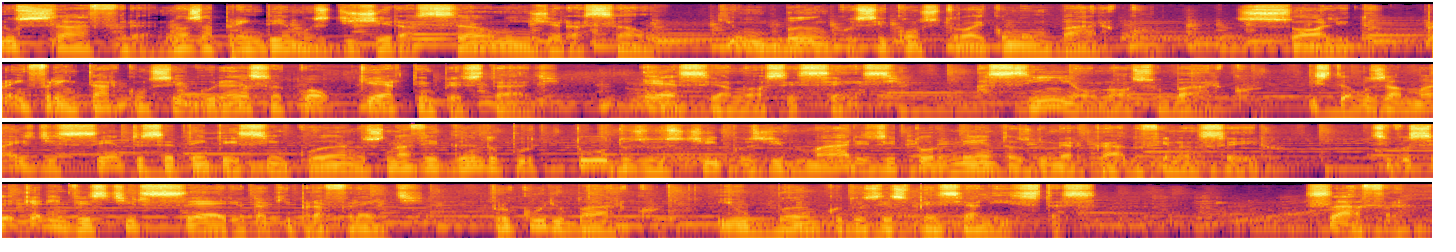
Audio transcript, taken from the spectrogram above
No Safra, nós aprendemos de geração em geração que um banco se constrói como um barco, sólido, para enfrentar com segurança qualquer tempestade. Essa é a nossa essência. Assim é o nosso barco. Estamos há mais de 175 anos navegando por todos os tipos de mares e tormentas do mercado financeiro. Se você quer investir sério daqui para frente, procure o barco e o banco dos especialistas. Safra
